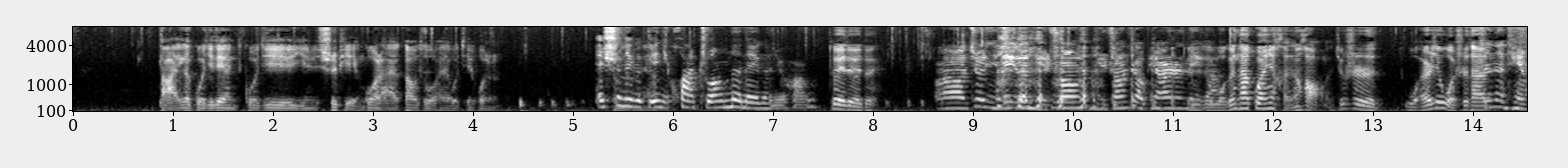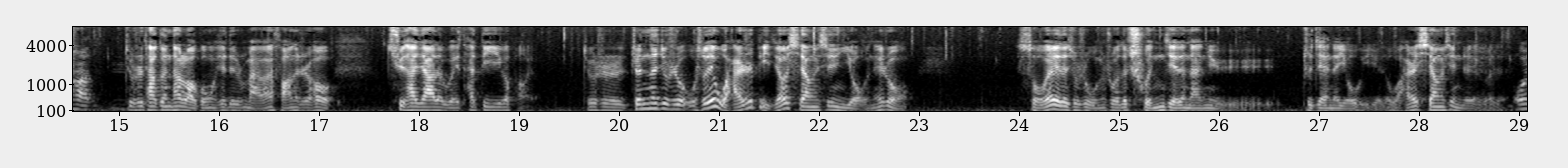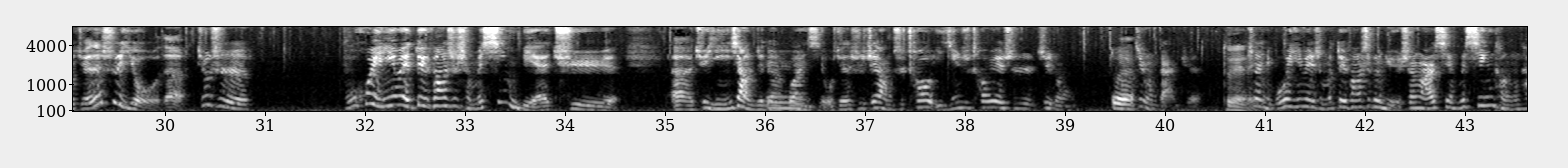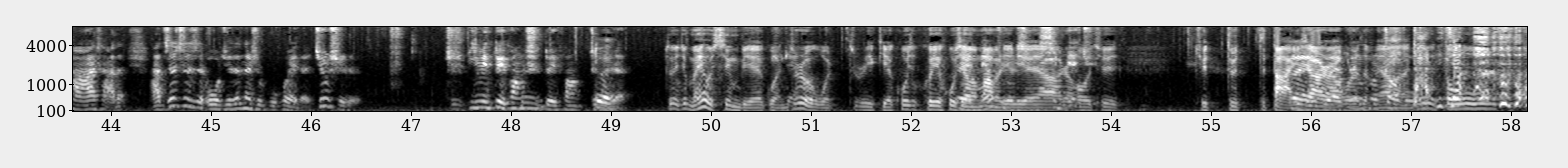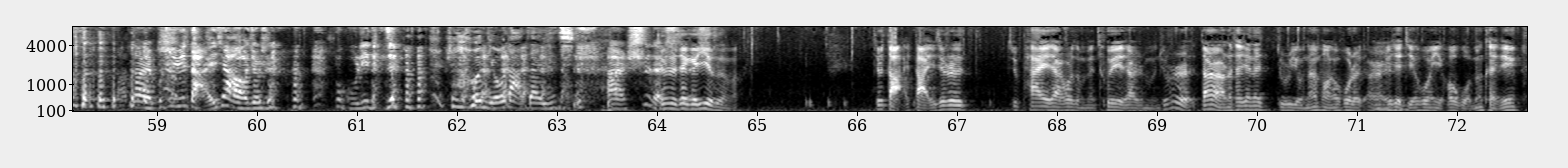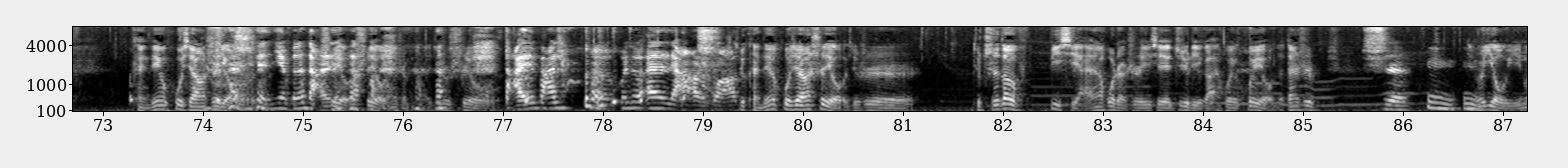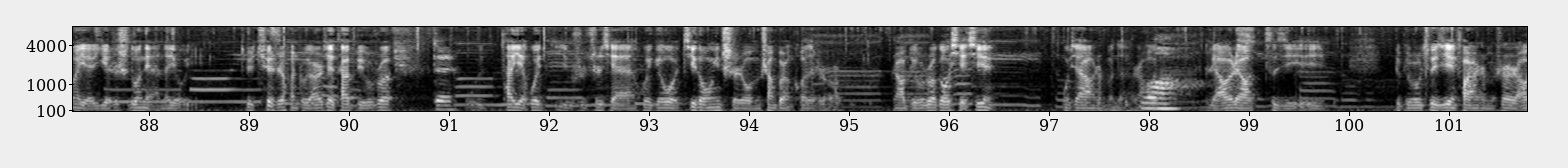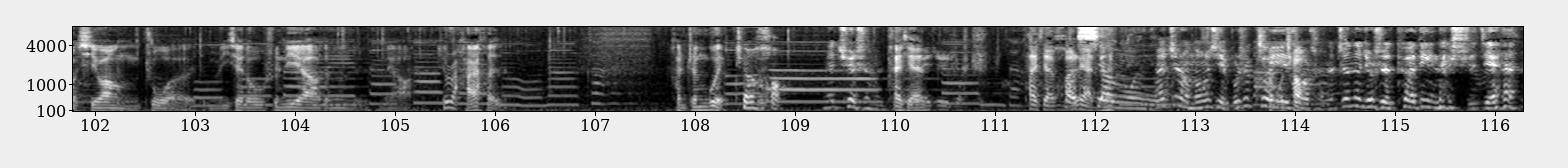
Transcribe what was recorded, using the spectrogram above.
打一个国际电国际音视频过来，告诉我，哎，我结婚了。哎，是那个给你化妆的那个女孩吗？对对对，哦，就你那个女装女装照片的那个，我跟她关系很好，就是我，而且我是她真，的挺好的。就是她跟她老公，我记得就是买完房子之后，去她家的为她第一个朋友，就是真的就是我，所以我还是比较相信有那种所谓的就是我们说的纯洁的男女之间的友谊的，我还是相信这个的。我觉得是有的，就是不会因为对方是什么性别去，呃，去影响这段关系。我觉得是这样，是超已经是超越是这种对，这种感觉，对，是你不会因为什么对方是个女生而什么心疼她啥的啊，这是我觉得那是不会的，就是只因为对方是嗯对方、这个对人，对，就没有性别观念，就是我就是也互可以互相骂骂咧咧呀，性别区然后去去就就打一下啊，或者怎么样的，就都 啊，倒也不至于打一下哦，就是 不鼓励大家然后 扭打在一起。啊，是的，就是这个意思嘛，就打打一就是就拍一下或者怎么推一下什么，就是当然了，她现在就是有男朋友或者而且结婚以后，我们肯定肯定互相是有 你也不能打是人是，有是有那什么的，就是是有。打一巴掌，回头挨了俩耳刮子。就肯定互相是有就是就知道避嫌或者是一些距离感会会有的，但是是，嗯你说嗯，友谊嘛，也也是十多年的友谊，就确实很重要。而且他比如说，对，我他也会就是之前会给我寄东西吃，我们上本科的时候，然后比如说给我写信，互相什么的，然后，聊一聊自己，就比如最近发生什么事儿，然后希望祝我怎么一切都顺利啊，怎么怎么样，就是还很很珍贵，真好，那确实很太闲。太显好满脸的。羡慕你。那。这种东西不是刻意造成的，真的就是特定的时间，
